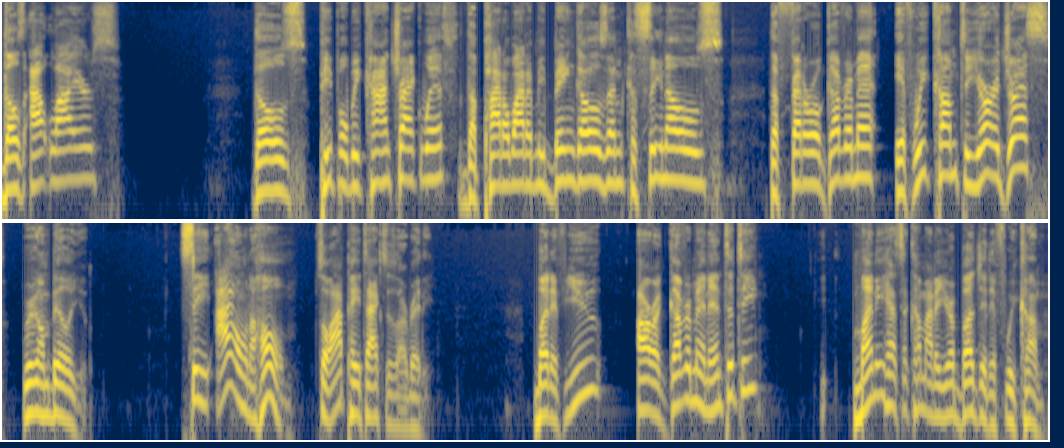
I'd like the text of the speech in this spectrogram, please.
Those outliers, those people we contract with, the Potawatomi bingos and casinos, the federal government, if we come to your address, we're going to bill you. See, I own a home, so I pay taxes already. But if you are a government entity, money has to come out of your budget if we come.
